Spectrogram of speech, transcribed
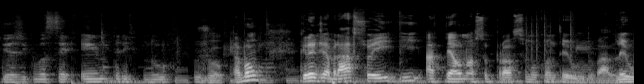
Desde que você entre no jogo, tá bom? Grande abraço aí e até o nosso próximo conteúdo. Valeu!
